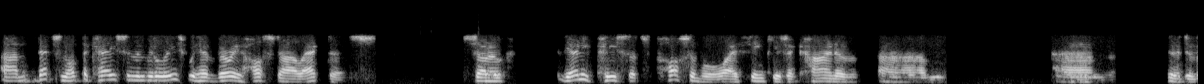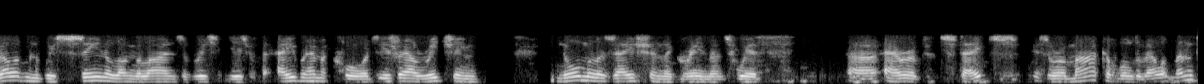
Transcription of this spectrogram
um, that's not the case in the Middle East. We have very hostile actors. So the only peace that's possible, I think, is a kind of um, um, the development we've seen along the lines of recent years with the Abraham Accords, Israel reaching normalization agreements with uh, Arab states is a remarkable development,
